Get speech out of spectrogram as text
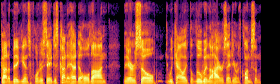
Got a big against Florida State, just kind of had to hold on there. So we kind of like a little bit in the higher side here with Clemson.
